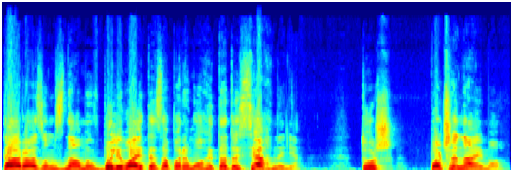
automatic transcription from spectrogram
та разом з нами вболівайте за перемоги та досягнення. Тож починаємо!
